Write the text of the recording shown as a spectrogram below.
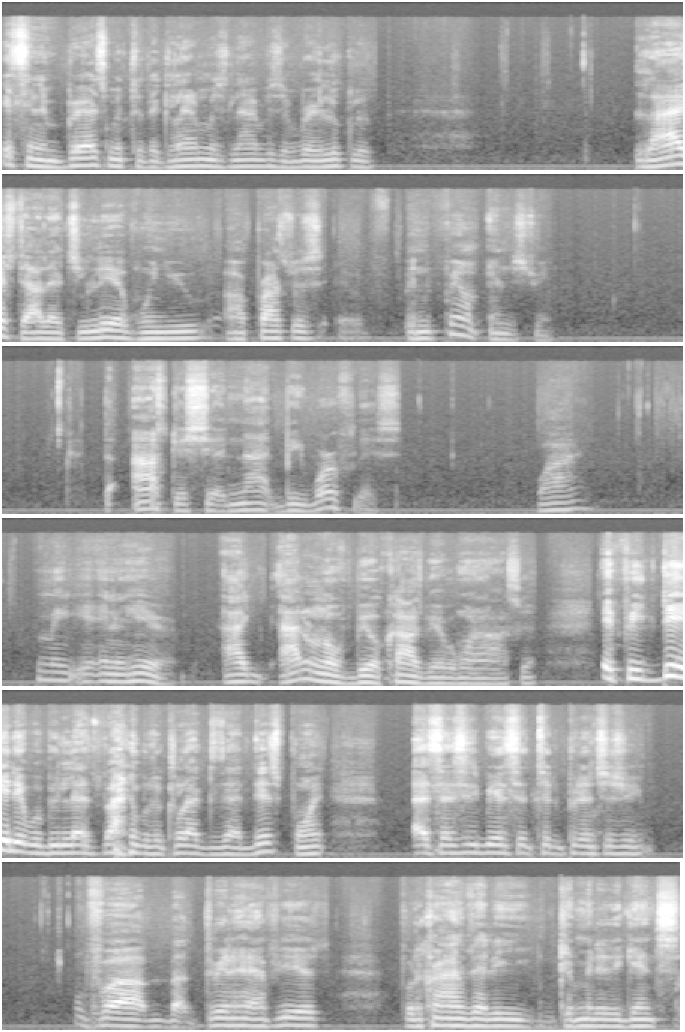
It's an embarrassment to the glamorous, lavish, and very lucrative lifestyle that you live when you are prosperous in the film industry. The Oscars should not be worthless. Why? I mean, in here, I I don't know if Bill Cosby ever won an Oscar. If he did, it would be less valuable to collectors at this point, uh, since he's being sent to the penitentiary for about three and a half years for the crimes that he committed against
